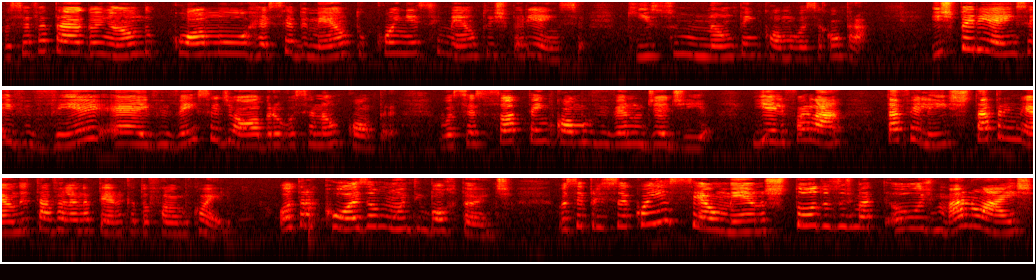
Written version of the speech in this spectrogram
Você vai estar ganhando como recebimento, conhecimento e experiência. Que isso não tem como você comprar. Experiência e viver é, e vivência de obra você não compra. Você só tem como viver no dia a dia. E ele foi lá, tá feliz, tá aprendendo e tá valendo a pena que eu tô falando com ele. Outra coisa muito importante, você precisa conhecer ao menos todos os, os manuais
